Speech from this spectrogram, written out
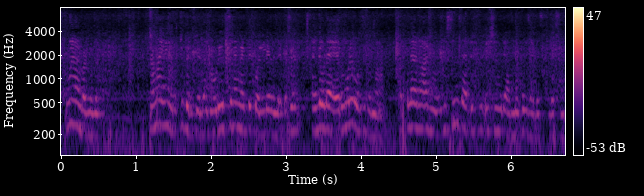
അങ്ങനെയാണ് പറഞ്ഞത് നമ്മൾ അതിനെ ഇറുക്കി പിടിക്കില്ല നൂഡിൽസിനെ അങ്ങോട്ട് കൊല്ലുന്നില്ല പക്ഷേ അതിന്റെ കൂടെ എയറും കൂടി കുറച്ച് അപ്പോഴാണ് ആ നൂഡിൽസിന് സാറ്റിസ്ഫിക്കേഷൻ ഒരു അമ്മക്കും സാറ്റിസ്ഫിക്കേഷൻ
